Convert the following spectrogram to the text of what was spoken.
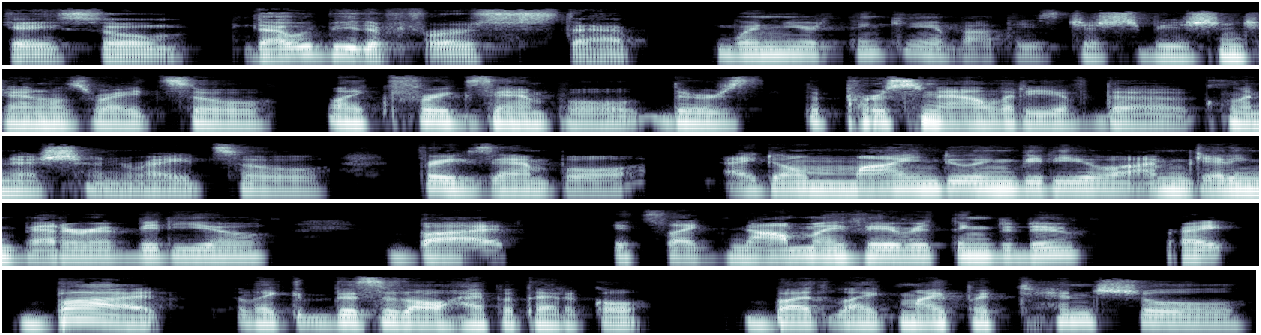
Okay. So that would be the first step. When you're thinking about these distribution channels, right? So, like, for example, there's the personality of the clinician, right? So, for example, I don't mind doing video. I'm getting better at video, but it's like not my favorite thing to do, right? But like this is all hypothetical, but like my potential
